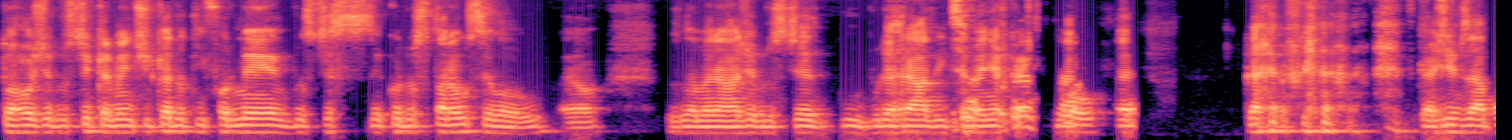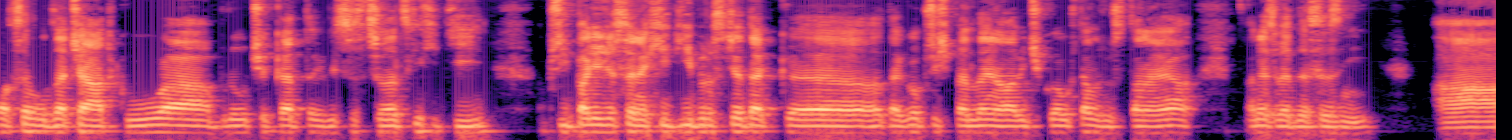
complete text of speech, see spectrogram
toho, že prostě Krmenčíka do té formy prostě jako dostanou silou, jo. To znamená, že prostě bude hrát víceméně v každém v každém zápase od začátku a budou čekat, kdy se střelecky chytí. V případě, že se nechytí prostě, tak, eh, tak ho přišpendlej na lavičku a už tam zůstane a, a nezvedne se z ní. A,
